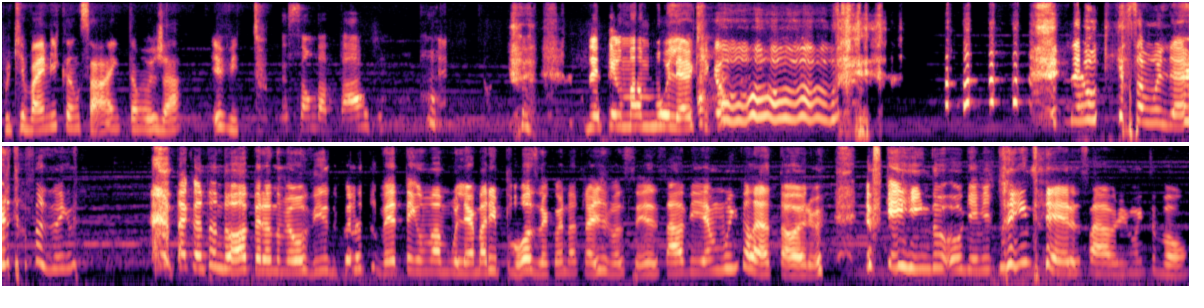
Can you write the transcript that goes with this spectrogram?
Porque vai me cansar, então eu já evito. Sessão da tarde. Daí tem uma mulher que fica. Oh! Daí, o que, que essa mulher tá fazendo? tá cantando ópera no meu ouvido. Quando tu vê, tem uma mulher mariposa correndo atrás de você, sabe? É muito aleatório. Eu fiquei rindo o gameplay inteiro, sabe? Muito bom.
